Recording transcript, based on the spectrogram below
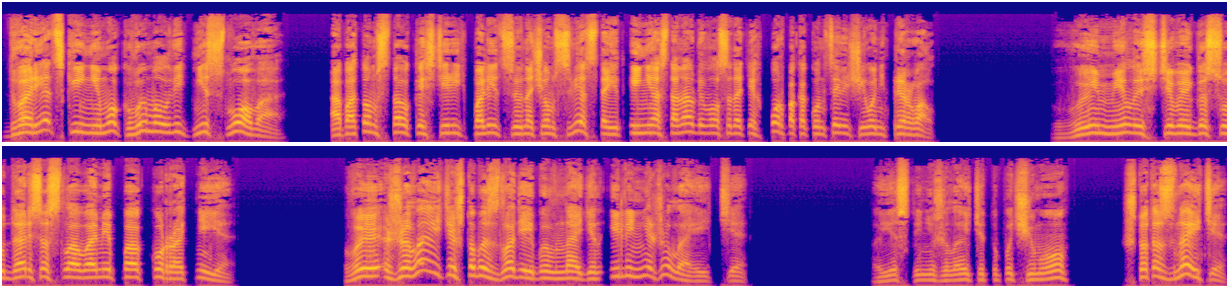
дворецкий не мог вымолвить ни слова, а потом стал костерить полицию, на чем свет стоит, и не останавливался до тех пор, пока Кунцевич его не прервал. Вы, милостивый государь, со словами поаккуратнее. Вы желаете, чтобы злодей был найден, или не желаете? А если не желаете, то почему? Что-то знаете?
